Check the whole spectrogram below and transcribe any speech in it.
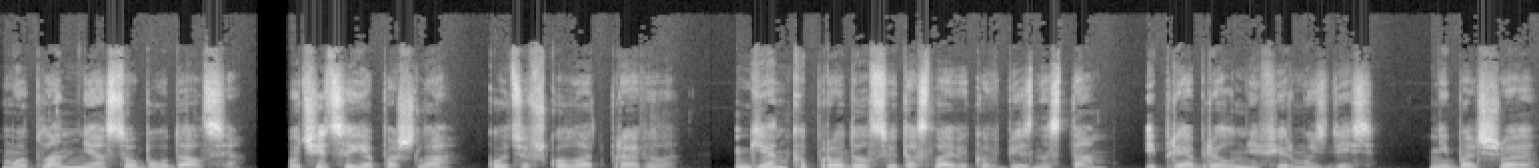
мой план не особо удался. Учиться я пошла, Котю в школу отправила. Генка продал Святославика в бизнес там и приобрел мне фирму здесь. Небольшое,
